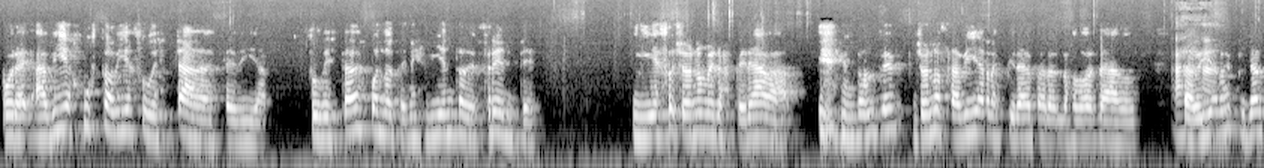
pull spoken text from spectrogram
Por ahí- había, justo había sudestada ese día. Sudestada es cuando tenés viento de frente. Y eso yo no me lo esperaba. Entonces yo no sabía respirar para los dos lados. Ajá. Sabía respirar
